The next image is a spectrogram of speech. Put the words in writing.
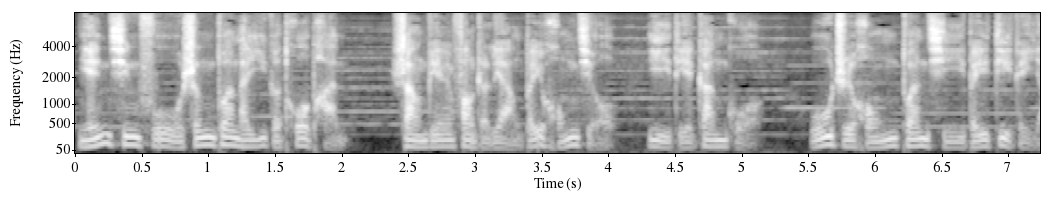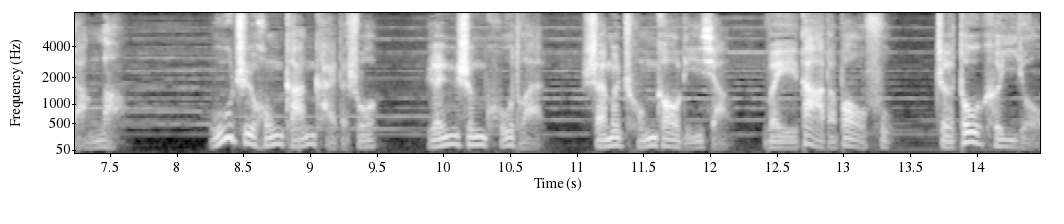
年轻服务生端来一个托盘，上边放着两杯红酒，一碟干果。吴志宏端起一杯递给杨浪。吴志宏感慨地说：“人生苦短，什么崇高理想、伟大的抱负，这都可以有。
